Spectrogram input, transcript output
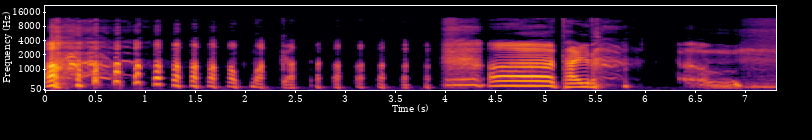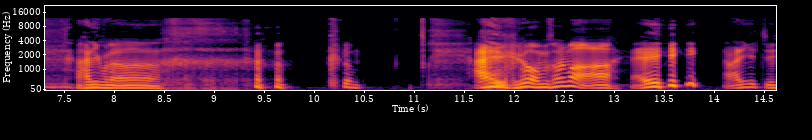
아, oh my God. 아, 다행이다. 음, 아니구나. 그럼, 아이, 그럼 설마. 에이, 아니겠지.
